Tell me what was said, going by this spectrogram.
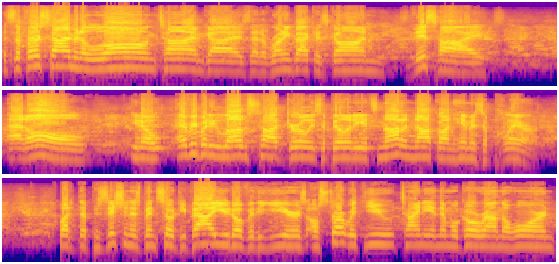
It's the first time in a long time, guys, that a running back has gone this high at all. You know, everybody loves Todd Gurley's ability. It's not a knock on him as a player. But the position has been so devalued over the years. I'll start with you, Tiny, and then we'll go around the horn.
